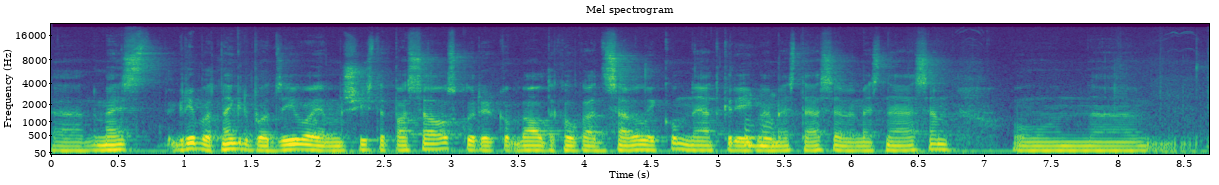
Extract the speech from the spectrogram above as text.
Uh, nu, mēs gribot, negribot dzīvojam šīs pasaules, kur ir valda kaut kāda sava likuma, neatkarīgi mm -hmm. vai mhm. mēs te esam vai mēs neesam. Un, uh,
